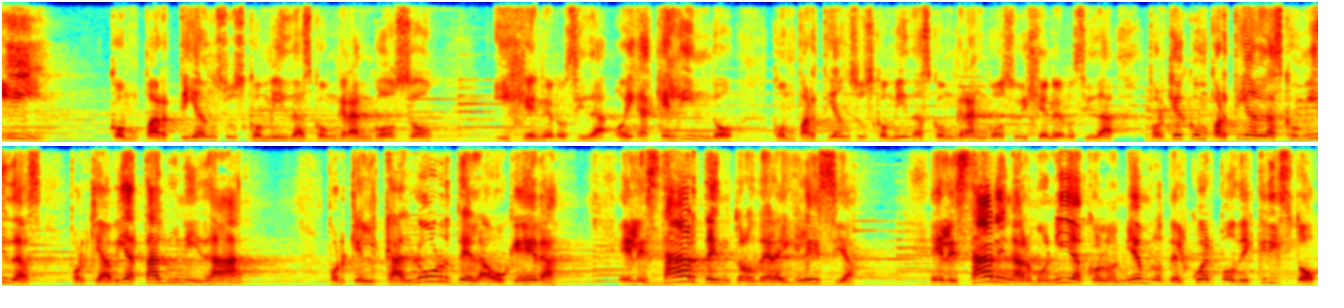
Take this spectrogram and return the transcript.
Y compartían sus comidas con gran gozo y generosidad. Oiga, qué lindo, compartían sus comidas con gran gozo y generosidad. ¿Por qué compartían las comidas? Porque había tal unidad, porque el calor de la hoguera, el estar dentro de la iglesia, el estar en armonía con los miembros del cuerpo de Cristo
